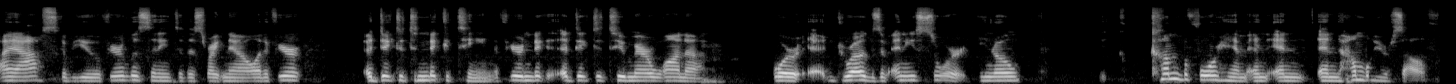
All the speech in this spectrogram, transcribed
i ask of you if you're listening to this right now and if you're addicted to nicotine if you're nic- addicted to marijuana or uh, drugs of any sort you know come before him and and and humble yourself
